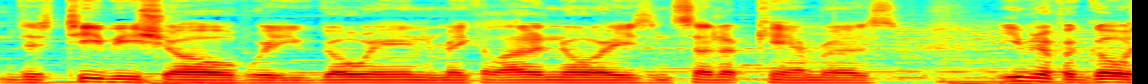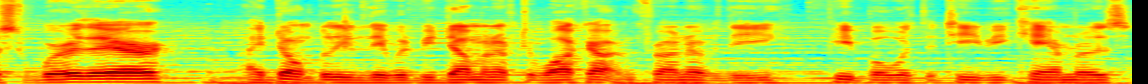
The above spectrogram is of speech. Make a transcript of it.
this TV show where you go in and make a lot of noise and set up cameras. Even if a ghost were there, I don't believe they would be dumb enough to walk out in front of the people with the TV cameras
